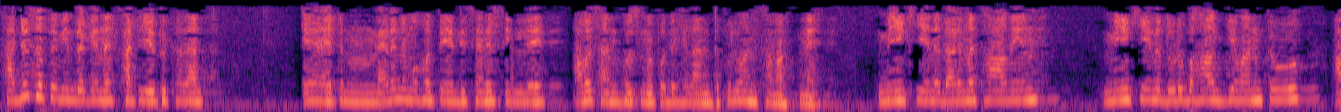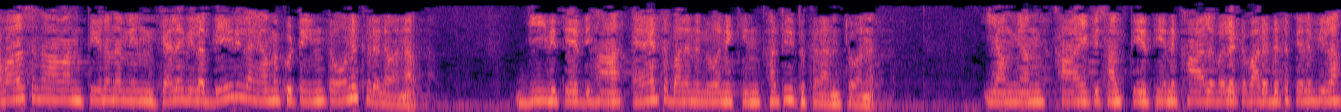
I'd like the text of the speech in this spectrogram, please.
සජසත විඳගෙන කටයුතු කළත් එයාට මරණ මොහොතේදී සැනසille අවසන් හුස්ම පොද හෙලන්න පුළුවන් කමක් නැහැ. මේ කියන ධර්මතාවයෙන් මේ කියන දුර්භාග්‍යවන්ත වූ අවාසනාවන් తీරන මෙන් ගැලවිලා බේරිලා යමකුට ඉන්න ඕන කරනවා නම් ජීවිතය දිහා ඈත බලන නුවණකින් කටයුතු කරන්න ඕන. යම් යම් කායික ශක්තිය තියෙන කාලවලට වරදට පෙළඹිලා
